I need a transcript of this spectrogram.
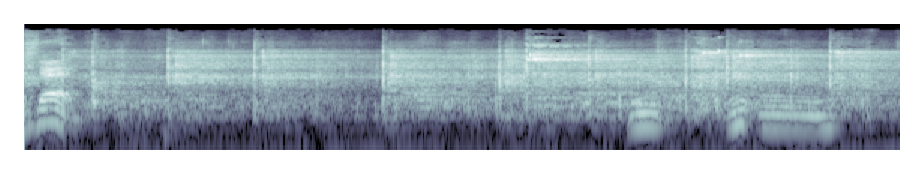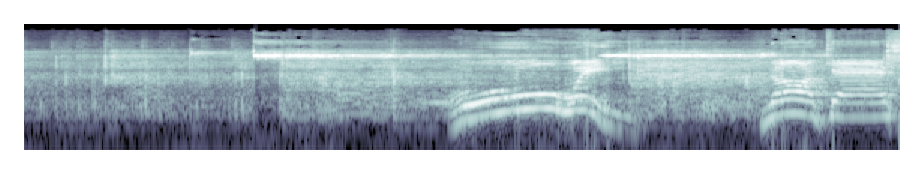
Way that. Mm, mm-mm. Ooh wee. No, Cash.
